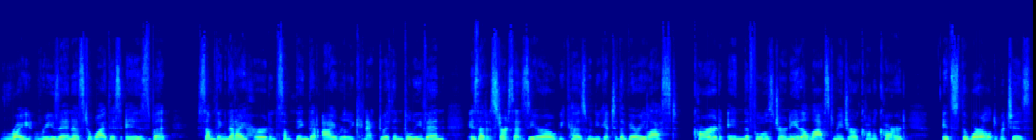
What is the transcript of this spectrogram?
right reason as to why this is, but Something that I heard and something that I really connect with and believe in is that it starts at zero because when you get to the very last card in the Fool's Journey, the last major arcana card, it's the world, which is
